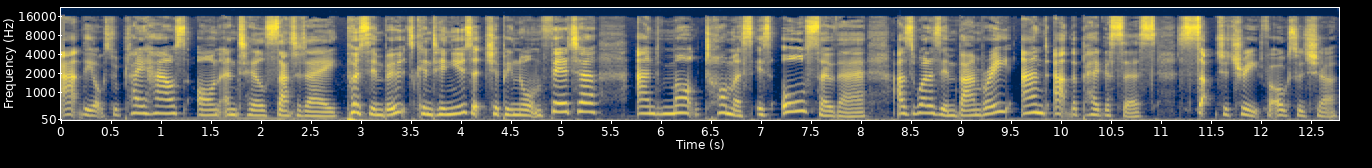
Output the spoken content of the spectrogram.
at the Oxford Playhouse on until Saturday. Puss in Boots continues at Chipping Norton Theatre, and Mark Thomas is also there, as well as in Banbury and at the Pegasus. Such a treat for Oxfordshire.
